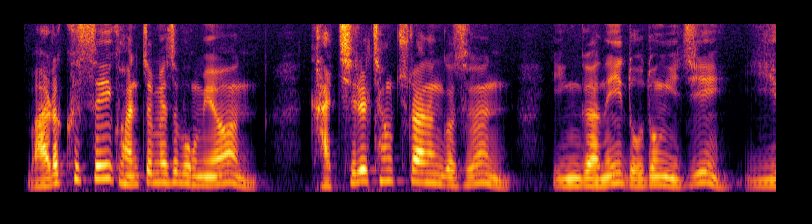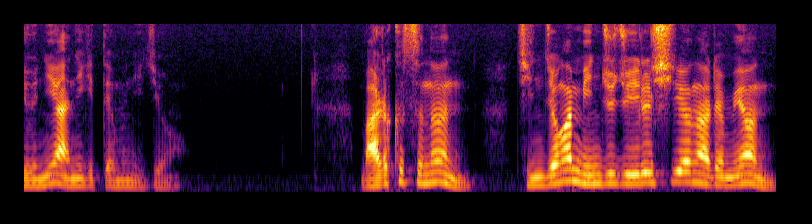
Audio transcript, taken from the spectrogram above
마르크스의 관점에서 보면 가치를 창출하는 것은 인간의 노동이지 이윤이 아니기 때문이죠. 마르크스는 진정한 민주주의를 실현하려면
